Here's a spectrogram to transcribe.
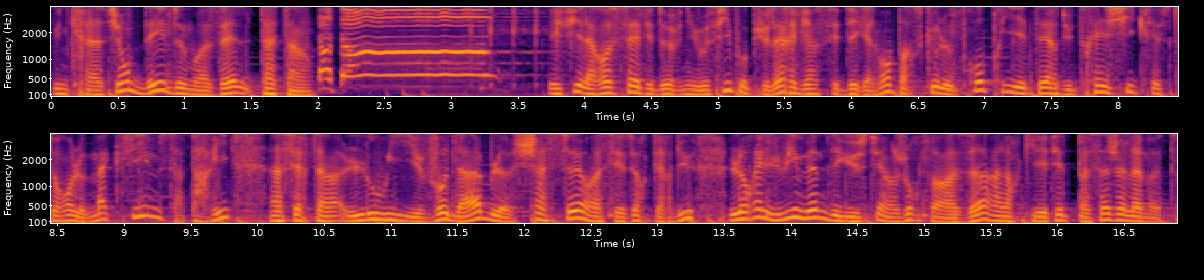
une création des demoiselles Tatin. Et si la recette est devenue aussi populaire, eh bien c'est également parce que le propriétaire du très chic restaurant Le Maxims à Paris, un certain Louis Vaudable, chasseur à ses heures perdues, l'aurait lui-même dégusté un jour par hasard alors qu'il était de passage à la motte.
